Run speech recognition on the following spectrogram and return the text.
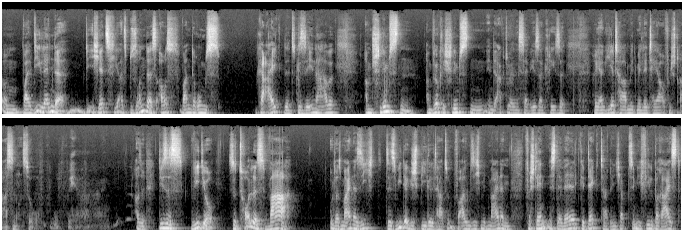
ähm, weil die Länder, die ich jetzt hier als besonders auswanderungsgeeignet gesehen habe, am schlimmsten, am wirklich schlimmsten in der aktuellen Cerveza-Krise reagiert haben mit Militär auf den Straßen und so. Also dieses Video so toll es war und aus meiner Sicht das wiedergespiegelt hat und vor allem sich mit meinem Verständnis der Welt gedeckt hat, und ich habe ziemlich viel bereist,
